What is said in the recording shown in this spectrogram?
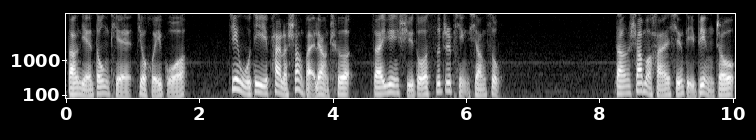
当年冬天就回国。晋武帝派了上百辆车，载运许多丝织品相送。当沙漠汗行抵并州，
